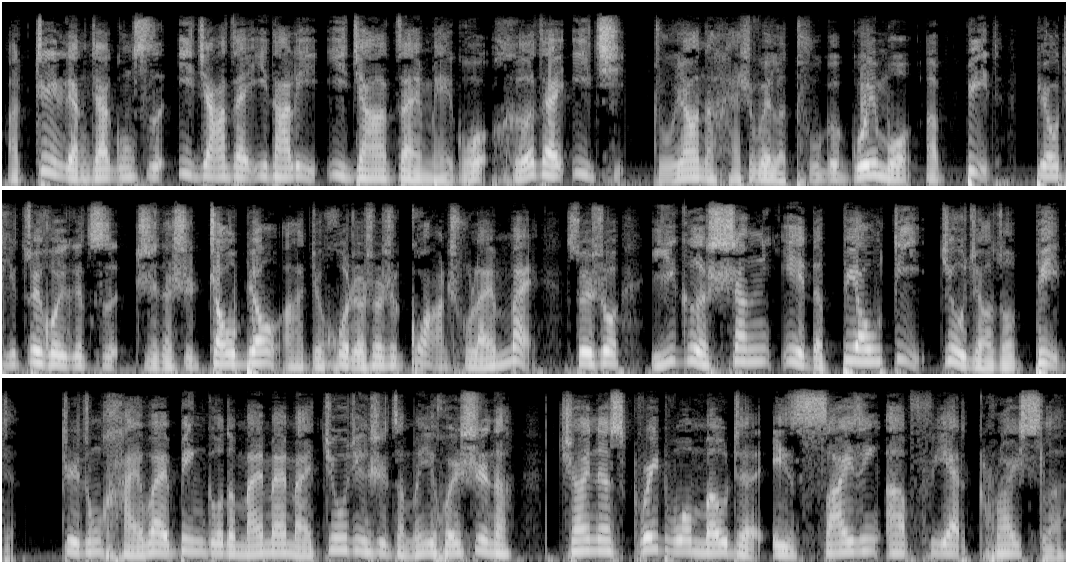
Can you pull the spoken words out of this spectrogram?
啊，这两家公司一家在意大利，一家在美国，合在一起，主要呢还是为了图个规模啊。Bid 标题最后一个词指的是招标啊，就或者说是挂出来卖，所以说一个商业的标的就叫做 bid。这种海外并购的买买买究竟是怎么一回事呢？China's Great Wall Motor is sizing up Fiat Chrysler,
